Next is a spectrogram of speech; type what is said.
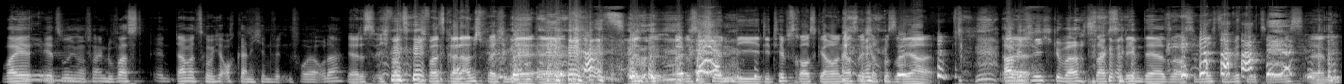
Weil, Eben. jetzt muss ich mal fragen, du warst äh, damals, glaube ich, auch gar nicht in Witten vorher, oder? Ja, das, ich wollte es gerade ansprechen, weil, äh, weil, weil, du so schön die, die Tipps rausgehauen hast. Und ich dachte so, ja. Habe äh, ich nicht gemacht. Sagst du dem, der so aus dem Nichts in Witten gezogen ist. Ähm,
